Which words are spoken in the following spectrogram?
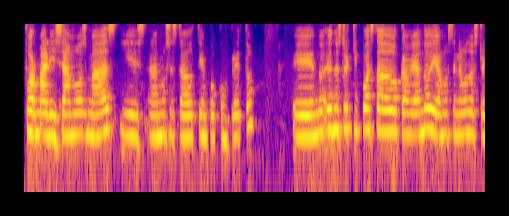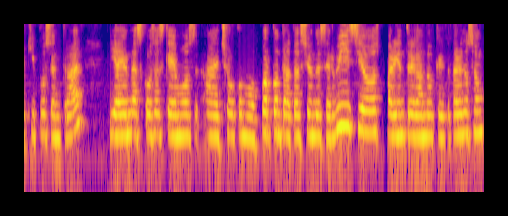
formalizamos más y hemos estado tiempo completo. Eh, nuestro equipo ha estado cambiando, digamos, tenemos nuestro equipo central y hay unas cosas que hemos hecho como por contratación de servicios, para ir entregando que tal vez no son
